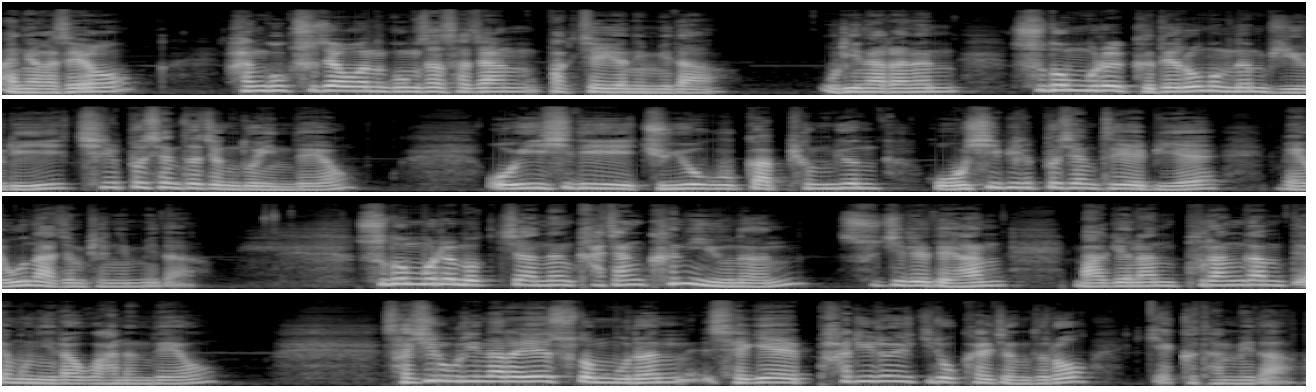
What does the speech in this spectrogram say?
안녕하세요. 한국수자원공사 사장 박재현입니다. 우리나라는 수돗물을 그대로 먹는 비율이 7% 정도인데요. OECD 주요 국가 평균 51%에 비해 매우 낮은 편입니다. 수돗물을 먹지 않는 가장 큰 이유는 수질에 대한 막연한 불안감 때문이라고 하는데요. 사실 우리나라의 수돗물은 세계 8위를 기록할 정도로 깨끗합니다.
